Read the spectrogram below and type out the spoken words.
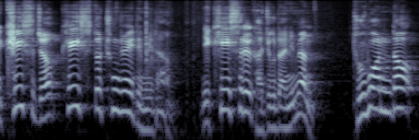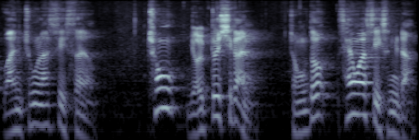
이 케이스죠. 케이스도 충전이 됩니다. 이 케이스를 가지고 다니면 두 번 더 완충을 할 수 있어요. 총 12시간 정도 사용할 수 있습니다.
